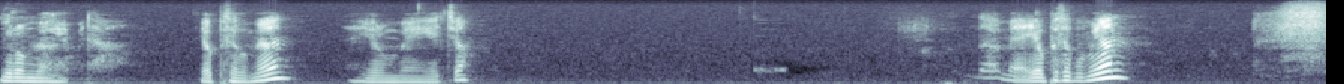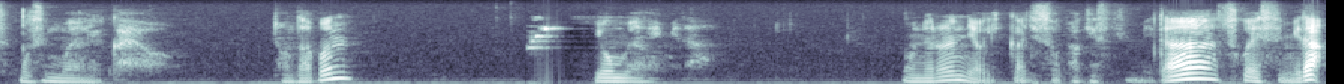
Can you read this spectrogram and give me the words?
이런 모양입니다. 옆에서 보면 이런 모양이겠죠? 그 다음에 옆에서 보면 무슨 모양일까요? 정답은 이 모양입니다. 오늘은 여기까지 수업하겠습니다. 수고했습니다.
